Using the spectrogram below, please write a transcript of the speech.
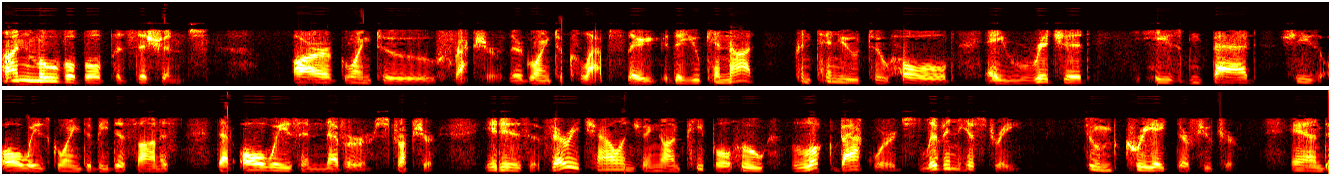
unmovable positions are going to fracture. They're going to collapse. They, they, you cannot continue to hold a rigid, he's bad, she's always going to be dishonest, that always and never structure. It is very challenging on people who look backwards, live in history, to create their future. And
